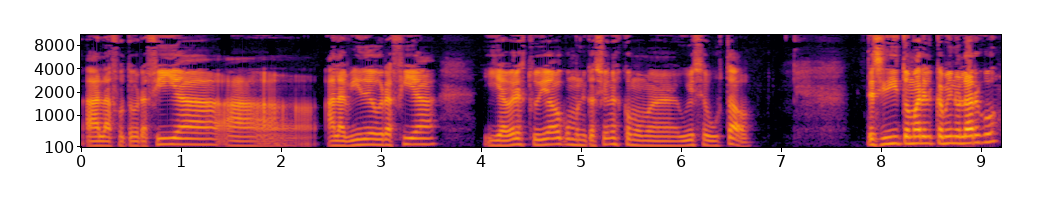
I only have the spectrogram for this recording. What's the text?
a la fotografía, a, a la videografía y haber estudiado comunicaciones como me hubiese gustado. Decidí tomar el camino largo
